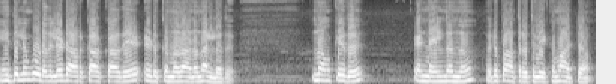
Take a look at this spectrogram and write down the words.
ഇതിലും കൂടുതൽ ഡാർക്ക് ആക്കാതെ എടുക്കുന്നതാണ് നല്ലത്. നമുക്കിത് എണ്ണയിൽ നിന്ന് ഒരു പാത്രത്തിലേക്ക് മാറ്റാം.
